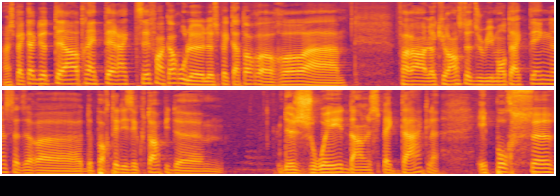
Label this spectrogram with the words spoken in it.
un spectacle de théâtre interactif encore où le, le spectateur aura à faire en l'occurrence du remote acting, c'est-à-dire euh, de porter les écouteurs puis de de jouer dans le spectacle. Et pour ce,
